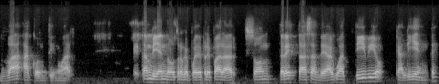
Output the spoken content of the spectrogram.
va a continuar. Eh, también lo otro que puede preparar son tres tazas de agua tibio caliente,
